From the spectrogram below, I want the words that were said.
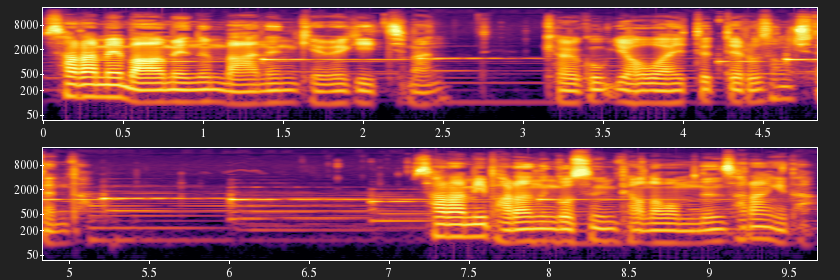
사람의 마음에는 많은 계획이 있지만 결국 여호와의 뜻대로 성취된다. 사람이 바라는 것은 변함없는 사랑이다.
